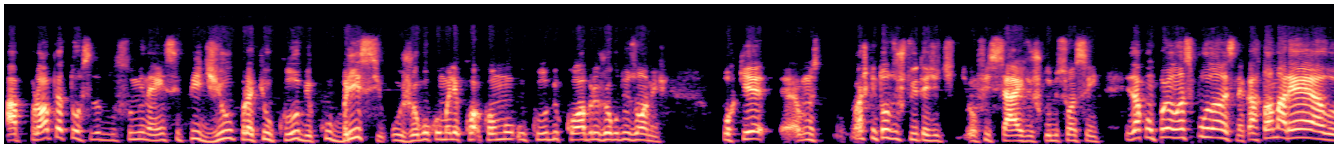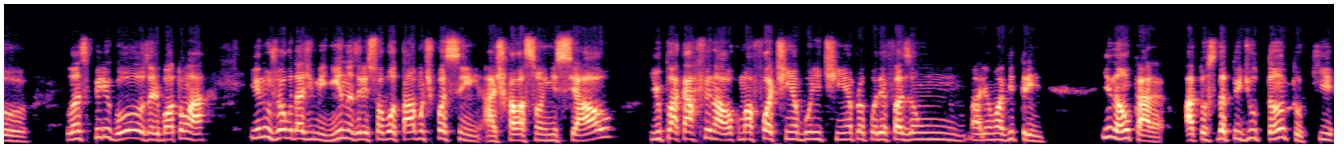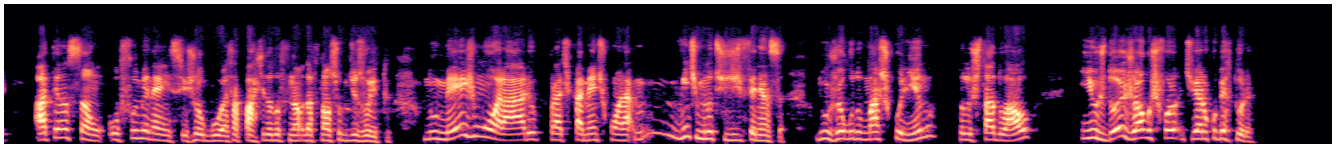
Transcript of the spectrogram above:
a própria torcida do Fluminense pediu para que o clube cobrisse o jogo como, ele, como o clube cobre o jogo dos homens. Porque é, eu acho que em todos os twitters de, oficiais dos clubes são assim. Eles acompanham lance por lance, né? Cartão amarelo, lance perigoso, eles botam lá. E no jogo das meninas, eles só botavam, tipo assim, a escalação inicial e o placar final, com uma fotinha bonitinha para poder fazer um, ali uma vitrine. E não, cara, a torcida pediu tanto que, atenção, o Fluminense jogou essa partida do final, da final sub-18 no mesmo horário, praticamente com horário, 20 minutos de diferença, do jogo do masculino, pelo estadual, e os dois jogos foram, tiveram cobertura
